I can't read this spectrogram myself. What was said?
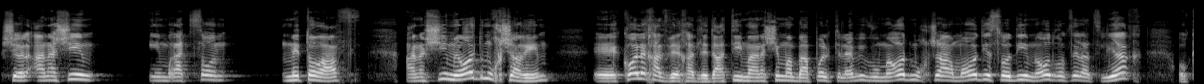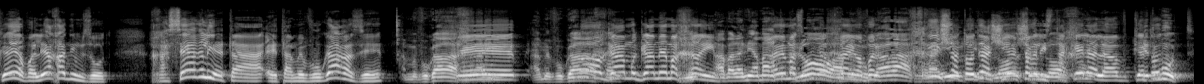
של אנשים עם רצון מטורף, אנשים מאוד מוכשרים, כל אחד ואחד לדעתי מהאנשים בהפועל תל אביב הוא מאוד מוכשר, מאוד יסודי, מאוד רוצה להצליח, אוקיי? אבל יחד עם זאת, חסר לי את, ה, את המבוגר הזה. המבוגר ש- האחראי, המבוגר לא, האחראי. גם, גם הם אחראים. אבל אני אמרתי, לא, אחראים, אבל המבוגר האחראי, מי שאתה יודע כאילו, שיהיה לא אפשר שהם לא להסתכל. עליו, אתה- כדמות,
